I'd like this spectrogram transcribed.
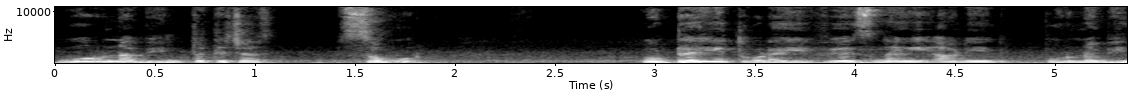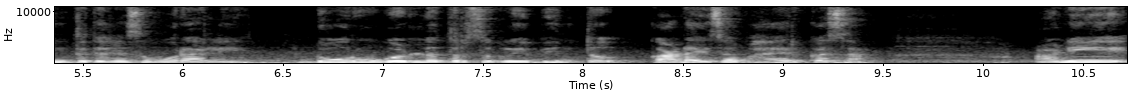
पूर्ण भिंत त्याच्यासमोर. कुठंही थोडाही फेस नाही आणि पूर्ण भिंत त्याच्यासमोर आली. डोर उघडलं तर सगळी भिंत काढायचा बाहेर कसा? आणि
